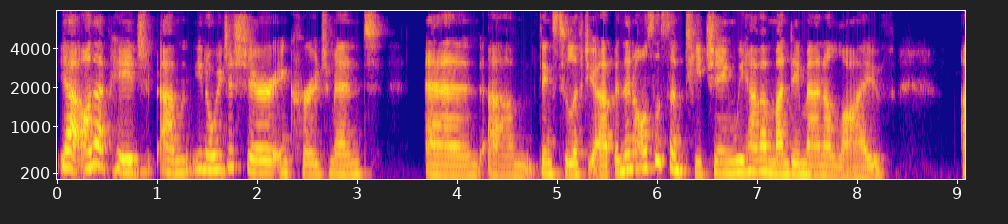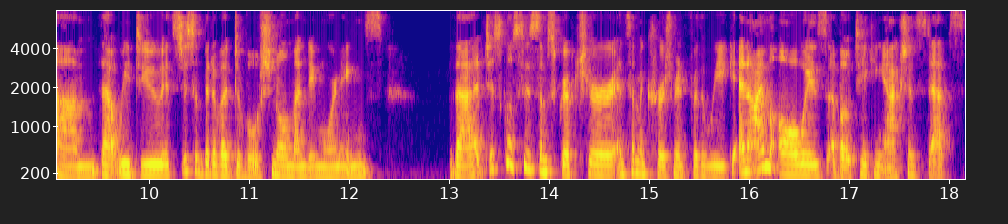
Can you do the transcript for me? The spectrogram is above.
yeah, on that page, um, you know, we just share encouragement, and um, things to lift you up. And then also some teaching. We have a Monday Manna Live um, that we do. It's just a bit of a devotional Monday mornings that just goes through some scripture and some encouragement for the week. And I'm always about taking action steps.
